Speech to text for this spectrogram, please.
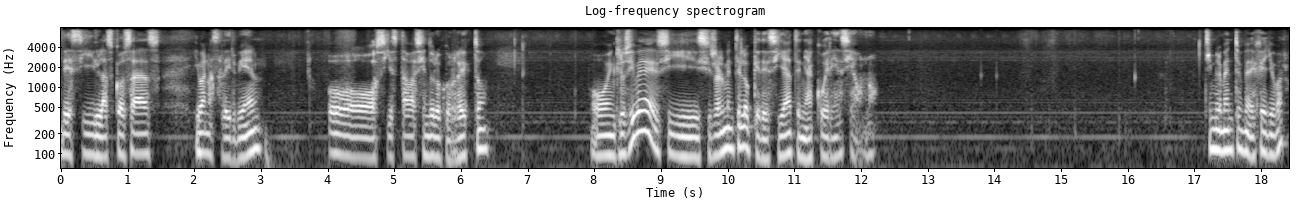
de si las cosas iban a salir bien o si estaba haciendo lo correcto o inclusive si, si realmente lo que decía tenía coherencia o no. Simplemente me dejé llevar.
